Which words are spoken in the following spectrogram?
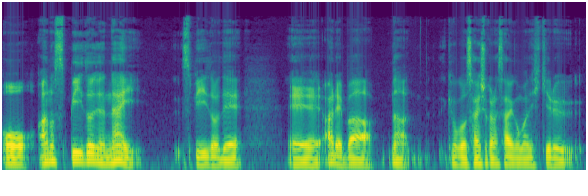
をあのスピードじゃないスピードで、えー、あればな曲を最初から最後まで弾ける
